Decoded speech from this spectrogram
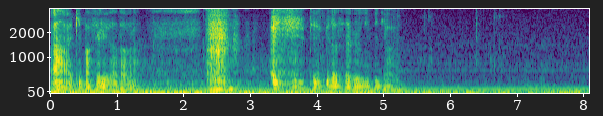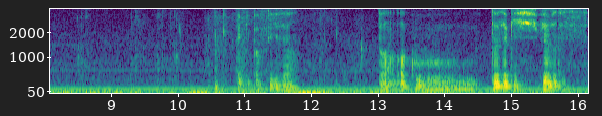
A, ekipa Freeza, dobra. Przez chwilę serio nie wiedziałem. Ekipa Freeza. To oku... To jest jakiś... Wiem, że to jest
